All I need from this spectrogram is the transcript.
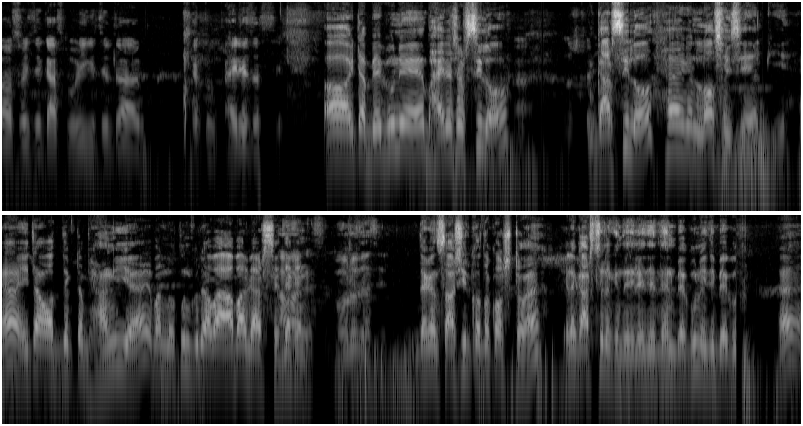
লস হয়েছে গাছ মরে গেছে তো আর একটু বাইরে যাচ্ছে ও এটা বেগুনে ভাইরাস ছিল হ্যাঁ গাড়ছিল হ্যাঁ লস হয়েছে আর কি। হ্যাঁ এটা অর্ধেকটা ভাঙিয়ে এবার নতুন করে আবার আবার গাড়ছে দেখেন। দেখেন চাষির কত কষ্ট হ্যাঁ? এটা গাড়ছিল কিন্তু এই যে দেখেন বেগুন এই যে বেগুন হ্যাঁ?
